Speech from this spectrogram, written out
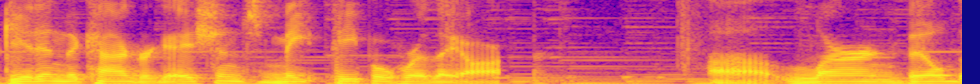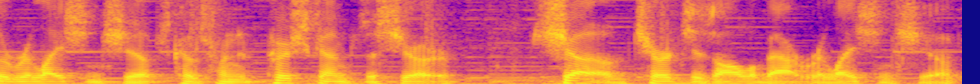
get in the congregations, meet people where they are, uh, learn, build the relationships, because when push comes to shove, shove, church is all about relationship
